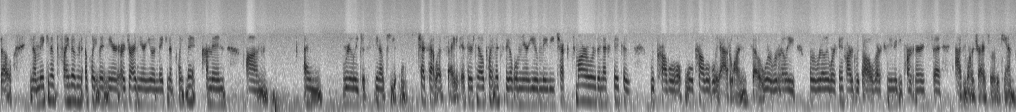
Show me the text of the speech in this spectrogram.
So, you know, making a find an appointment near or drive near you and make an appointment, come in, um, and really just you know keep check that website. If there's no appointments available near you, maybe check tomorrow or the next day because we probably will probably add one. So we're really we're really working hard with all of our community partners to add more drives where we can.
